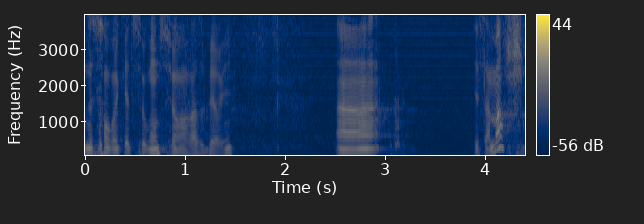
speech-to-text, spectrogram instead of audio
900 euh, requêtes secondes sur un Raspberry. Euh, et ça marche.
